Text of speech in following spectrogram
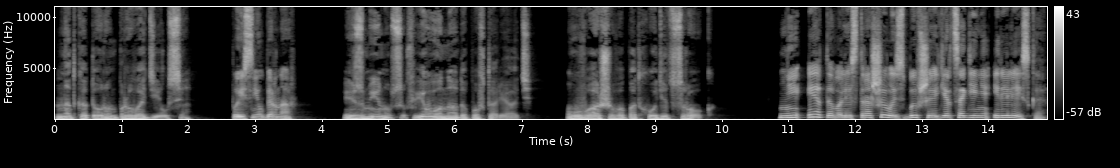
над которым проводился», — пояснил Бернар. «Из минусов его надо повторять. У вашего подходит срок». Не этого ли страшилась бывшая герцогиня Ирилейская?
